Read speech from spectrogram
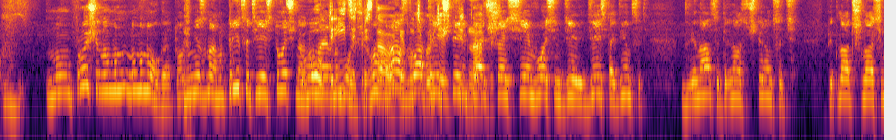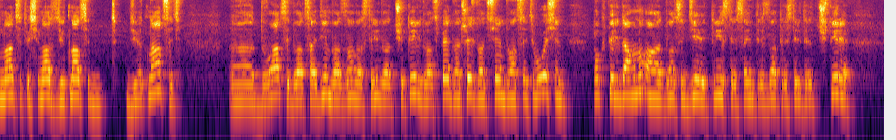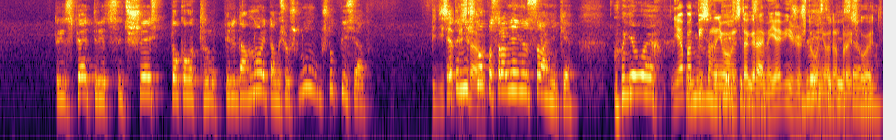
Ну, проще, ну, ну много. То, не знаю, ну 30 есть точно. Ну, Ну, наверное, 30 больше. приставок. Ну, раз, два, типа, три, четыре, пять, 15. шесть, семь, восемь, девять, десять, одиннадцать, двенадцать, тринадцать, четырнадцать, пятнадцать, шестнадцать, семнадцать, восемнадцать, девятнадцать, девятнадцать, э, двадцать, двадцать один, двадцать два, двадцать три, двадцать четыре, двадцать пять, двадцать шесть, двадцать семь, двадцать восемь. Только передо мной, а, 29, 30, 31, 32, 33, 34, 35, 36. Только вот передо мной там еще ну, штук 50. 50 Это ничто приставок. по сравнению с Аники. У него их... Я не подписан знаю, на него в 250. Инстаграме, я вижу, что у него там 250, происходит. да.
